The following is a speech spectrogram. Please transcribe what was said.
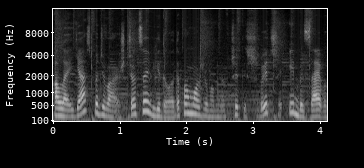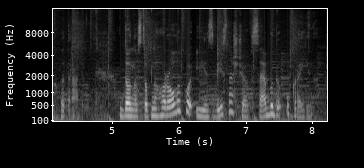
Але я сподіваюся, що це відео допоможе вам навчитись швидше і без зайвих витрат. До наступного ролику, і звісно, що все буде Україна!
